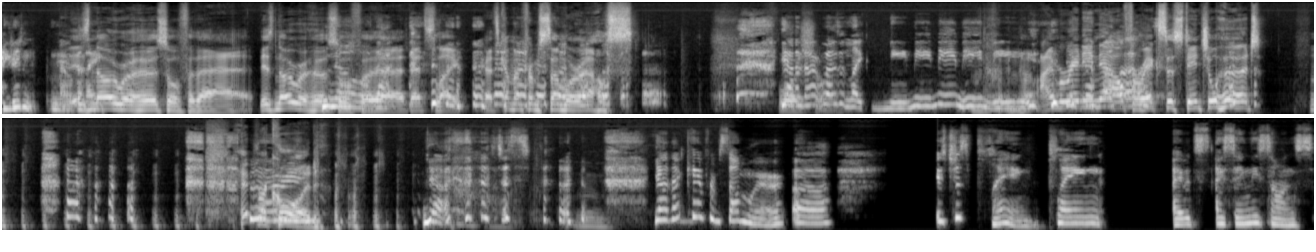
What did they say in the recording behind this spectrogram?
I didn't know. There's that I- no rehearsal for that. There's no rehearsal No, for that- that. That's like that's coming from somewhere else. yeah, For that sure. wasn't like me, me, me, me, me. I'm ready now for existential hurt. Hit record. yeah just yeah that came from somewhere uh it's just playing playing i would i sang these songs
